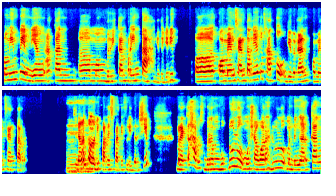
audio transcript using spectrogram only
pemimpin yang akan uh, memberikan perintah gitu. Jadi uh, comment centernya itu satu gitu kan comment center. Sedangkan Hmm. kalau di participative leadership, mereka harus berembuk dulu, musyawarah dulu, mendengarkan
